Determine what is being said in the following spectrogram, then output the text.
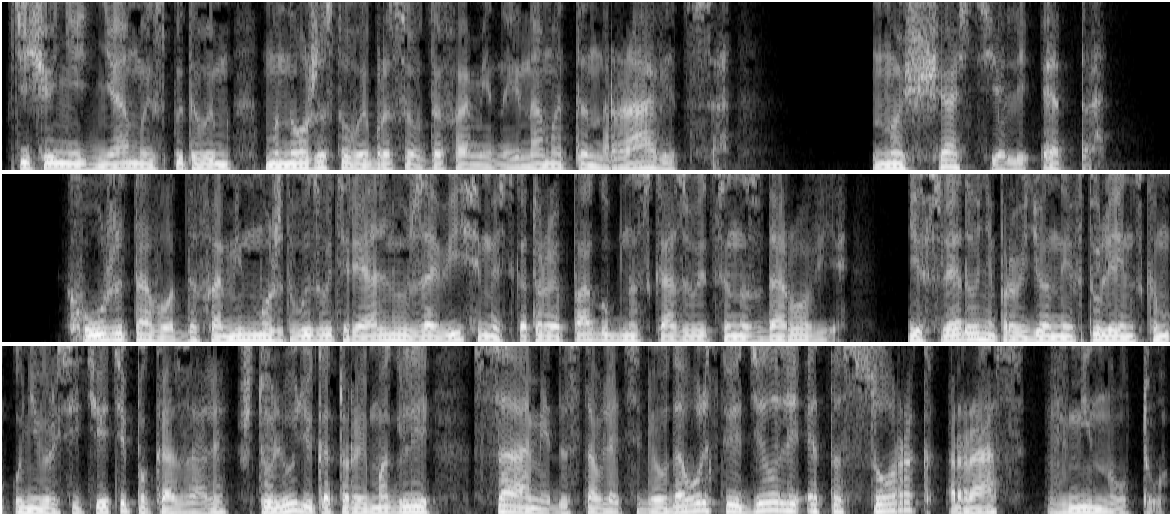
В течение дня мы испытываем множество выбросов дофамина, и нам это нравится – но счастье ли это? Хуже того, дофамин может вызвать реальную зависимость, которая пагубно сказывается на здоровье. Исследования, проведенные в Тулейнском университете, показали, что люди, которые могли сами доставлять себе удовольствие, делали это 40 раз в минуту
